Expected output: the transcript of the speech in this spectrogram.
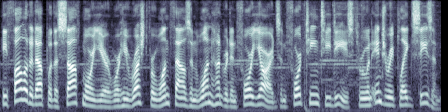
He followed it up with a sophomore year where he rushed for 1,104 yards and 14 TDs through an injury-plagued season.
